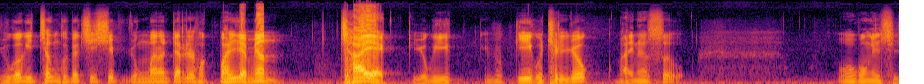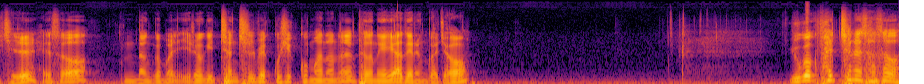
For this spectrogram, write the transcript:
6억 2,976만 원짜리를 확보하려면 차액 629776 마이너스 50177 해서 분담금을 1억 2,799만 원을 더 내야 되는 거죠. 6억 8천에 사서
